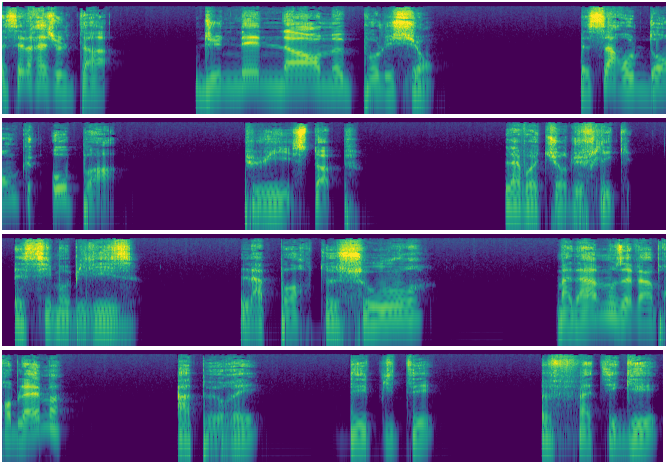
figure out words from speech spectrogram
C'est le résultat d'une énorme pollution. Ça roule donc au pas. Puis stop. La voiture du flic s'immobilise. La porte s'ouvre. Madame, vous avez un problème? Apeuré, dépité, fatigué,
